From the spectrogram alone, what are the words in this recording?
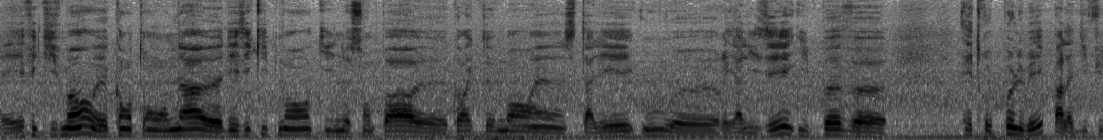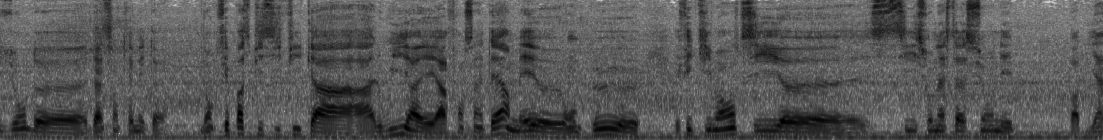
Et effectivement, quand on a des équipements qui ne sont pas correctement installés ou réalisés, ils peuvent être pollués par la diffusion d'un centre émetteur. Donc c'est pas spécifique à, Louis et à France Inter, mais euh, on peut euh, effectivement, si, euh, si son installation n'est pas bien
